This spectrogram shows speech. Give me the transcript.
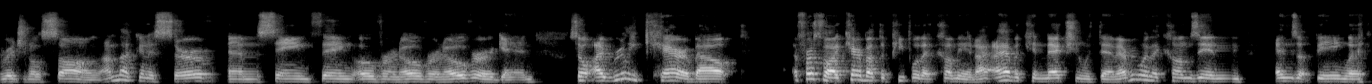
original song. I'm not going to serve them the same thing over and over and over again. So I really care about, first of all, I care about the people that come in. I, I have a connection with them. Everyone that comes in ends up being like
